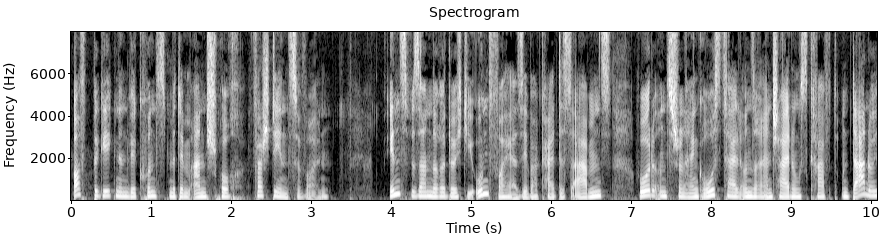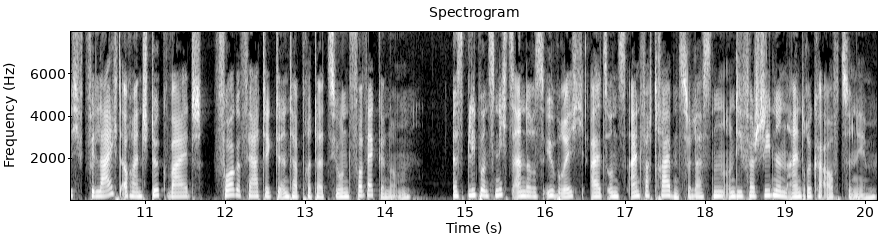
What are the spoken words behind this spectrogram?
oft begegnen wir Kunst mit dem Anspruch, verstehen zu wollen. Insbesondere durch die Unvorhersehbarkeit des Abends wurde uns schon ein Großteil unserer Entscheidungskraft und dadurch vielleicht auch ein Stück weit vorgefertigte Interpretation vorweggenommen. Es blieb uns nichts anderes übrig, als uns einfach treiben zu lassen und die verschiedenen Eindrücke aufzunehmen.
